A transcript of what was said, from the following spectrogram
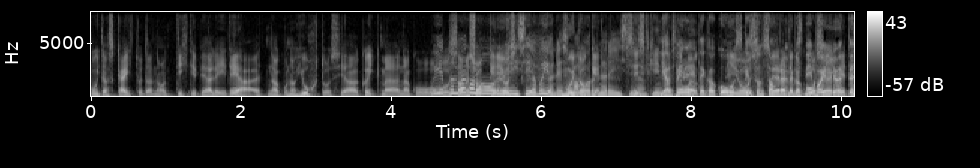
kuidas käituda, no tihtipeale ei tea, et nagu noh, juhtus ja kõik me nagu või et on väga šoki, noor reisija või on esmakordne reisija. ja peredega koos, kes on sahklemist nii palju, et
